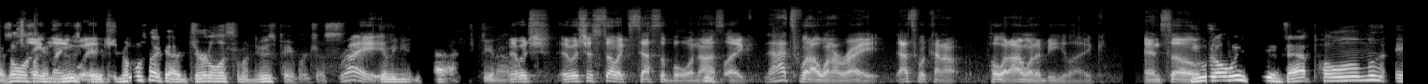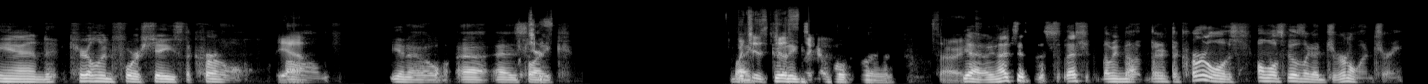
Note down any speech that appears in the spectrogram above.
it's almost like a plain newspaper. It's almost like a journalist from a newspaper just Right. giving you the fact, you know. And it was it was just so accessible, and I was like, that's what I want to write. That's what kind of poet I want to be like. And so he would always give that poem and Carolyn Forché's The Colonel. yeah, Um, you know, uh, as Which is- like, which is good just like a, example for sorry. Yeah, I mean that's just this. that's. I mean the the, the Colonel is almost feels like a journal entry.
